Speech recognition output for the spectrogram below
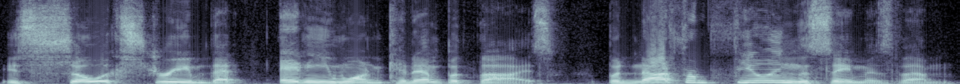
is so extreme that anyone can empathize, but not from feeling the same as them.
